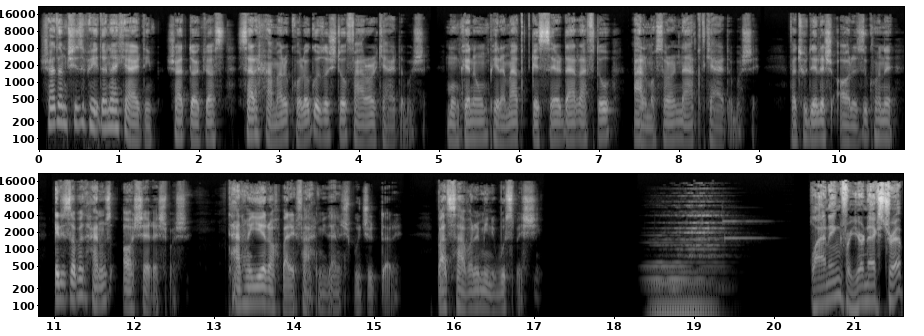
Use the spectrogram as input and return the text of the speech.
شاید هم چیزی پیدا نکردیم. شاید داگلاس سر همه رو کلا گذاشته و فرار کرده باشه. ممکنه اون پیرمرد قصر در رفته و الماسا رو نقد کرده باشه و تو دلش آرزو کنه الیزابت هنوز عاشقش باشه تنها یه راه برای فهمیدنش وجود داره بعد سوار مینیبوس بشیم Planning for your next trip?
